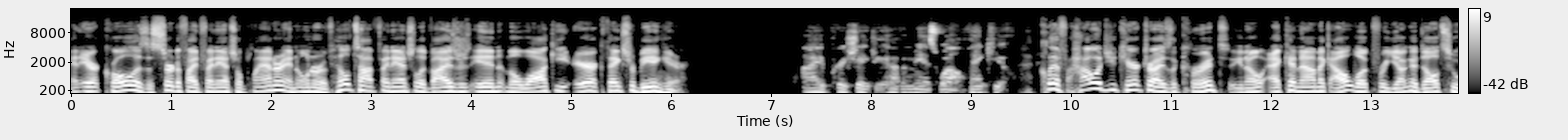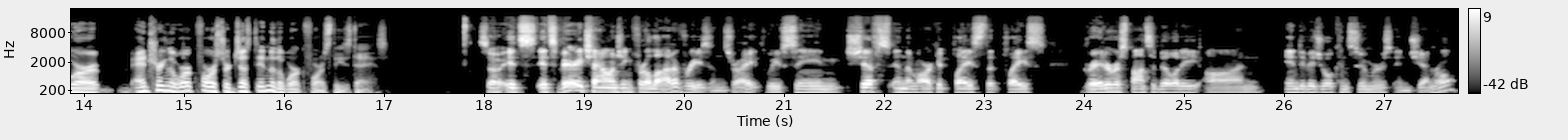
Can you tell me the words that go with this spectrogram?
And Eric Kroll is a certified financial planner and owner of Hilltop Financial Advisors in Milwaukee. Eric, thanks for being here. I appreciate you having me as well. Thank you. Cliff, how would you characterize the current, you know, economic outlook for young adults who are entering the workforce or just into the workforce these days? So it's it's very challenging for a lot of reasons, right? We've seen shifts in the marketplace that place greater responsibility on individual consumers in general.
